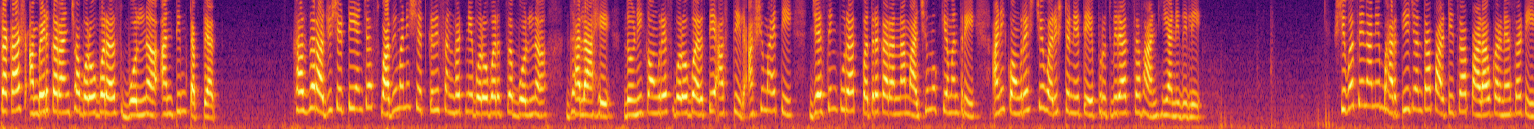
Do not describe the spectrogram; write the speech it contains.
प्रकाश आंबेडकरांच्या बरोबरच बोलणं अंतिम टप्प्यात. खासदार राजू शेट्टी यांच्या स्वाभिमानी शेतकरी संघटनेबरोबरचं बोलणं झाला आहे. दोन्ही काँग्रेस बरोबर ते असतील अशी माहिती जयसिंगपुरात पत्रकारांना माजी मुख्यमंत्री आणि काँग्रेसचे वरिष्ठ नेते पृथ्वीराज चव्हाण यांनी दिली. शिवसेनाने भारतीय जनता पार्टीचा पाडाव करण्यासाठी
